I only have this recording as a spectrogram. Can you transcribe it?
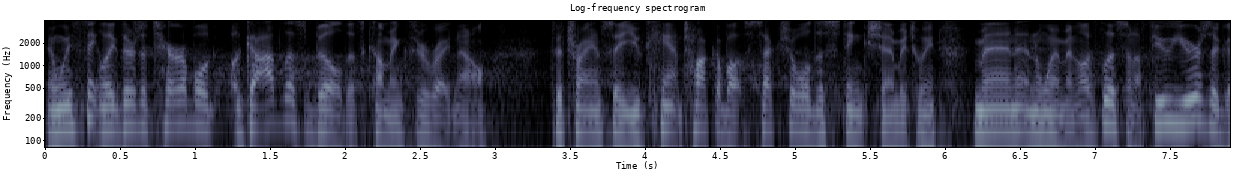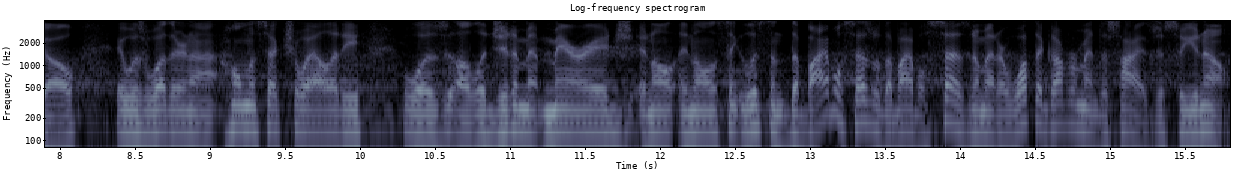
And we think, like, there's a terrible, a godless bill that's coming through right now to try and say you can't talk about sexual distinction between men and women. Like, listen, a few years ago, it was whether or not homosexuality was a legitimate marriage and all, and all those things. Listen, the Bible says what the Bible says, no matter what the government decides, just so you know.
